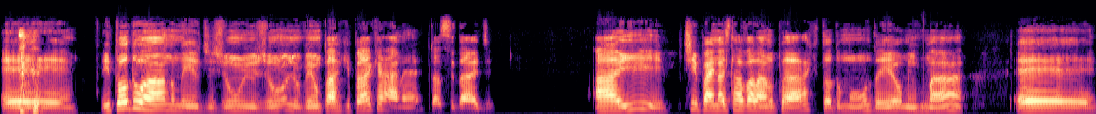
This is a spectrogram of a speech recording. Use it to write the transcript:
É, E todo ano, meio de junho, junho, vem um parque pra cá, né? Pra cidade. Aí, tipo, aí nós tava lá no parque, todo mundo, eu, minha irmã. É,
